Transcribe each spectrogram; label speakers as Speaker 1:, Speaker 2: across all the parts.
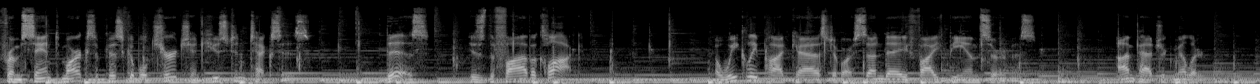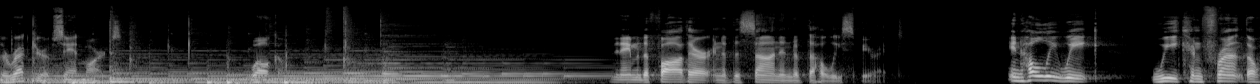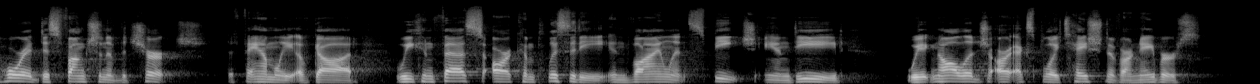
Speaker 1: From St. Mark's Episcopal Church in Houston, Texas, this is The Five O'Clock, a weekly podcast of our Sunday 5 p.m. service. I'm Patrick Miller, the rector of St. Mark's. Welcome.
Speaker 2: In the name of the Father, and of the Son, and of the Holy Spirit. In Holy Week, we confront the horrid dysfunction of the church, the family of God. We confess our complicity in violent speech and deed. We acknowledge our exploitation of our neighbors.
